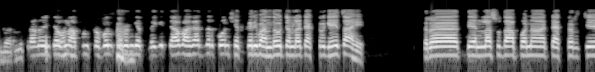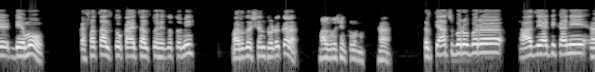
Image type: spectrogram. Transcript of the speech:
बर मित्रांनो यांच्याकडून आपण कबूल करून घेतलं की त्या भागात जर कोण शेतकरी बांधव त्यांना ट्रॅक्टर घ्यायचा आहे तर त्यांना सुद्धा आपण ट्रॅक्टरचे डेमो कसा चालतो काय चालतो हे जर तुम्ही मार्गदर्शन थोडं करा. मार्गदर्शन करू ना. तर त्याचबरोबर आज या ठिकाणी अ,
